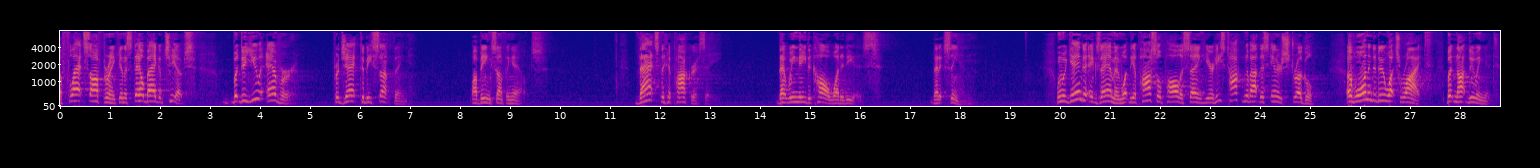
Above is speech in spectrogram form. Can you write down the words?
a flat soft drink in a stale bag of chips. But do you ever project to be something while being something else? That's the hypocrisy that we need to call what it is. That it's sin. When we begin to examine what the apostle Paul is saying here, he's talking about this inner struggle of wanting to do what's right, but not doing it.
